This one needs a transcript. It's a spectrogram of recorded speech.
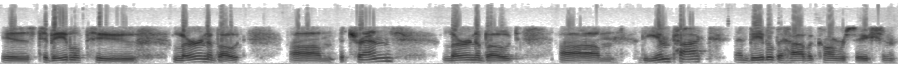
is to be able to learn about um, the trends, learn about um, the impact, and be able to have a conversation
